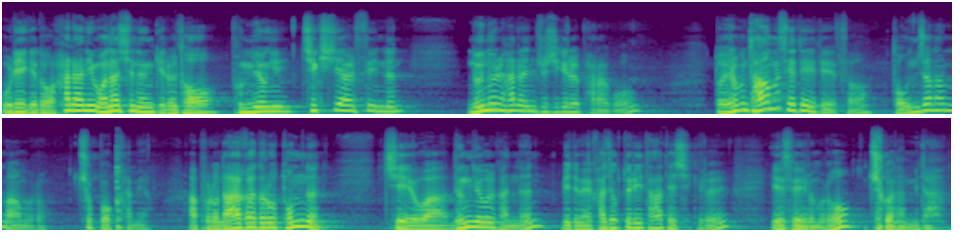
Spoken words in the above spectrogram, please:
우리에게도 하나님 원하시는 길을 더 분명히 직시할 수 있는 눈을 하나님 주시기를 바라고 또 여러분 다음 세대에 대해서 더 온전한 마음으로 축복하며 앞으로 나아가도록 돕는 지혜와 능력을 갖는 믿음의 가족들이 다 되시기를 예수의 이름으로 축원합니다.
